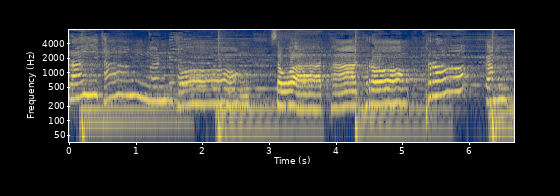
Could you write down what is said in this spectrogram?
ไรทางเงินทอง สวัสดิ์ผาดครอง เพราะกำแพ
